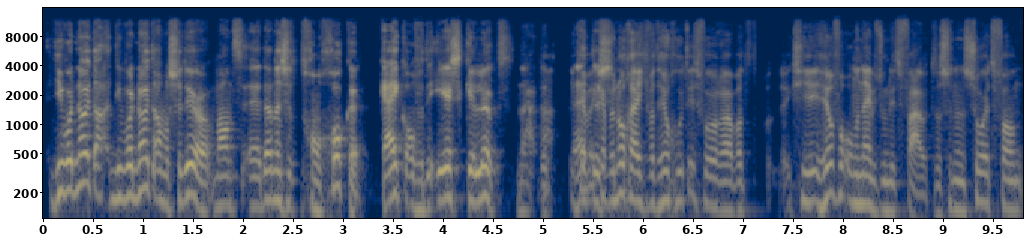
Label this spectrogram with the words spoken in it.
die wordt nooit, die wordt nooit ambassadeur, want uh, dan is het gewoon gokken. Kijken of het de eerste keer lukt. Nou, dat, ik, heb, dus... ik, heb, er nog eentje wat heel goed is voor. Uh, wat, ik zie heel veel ondernemers doen dit fout. Dat ze een soort van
